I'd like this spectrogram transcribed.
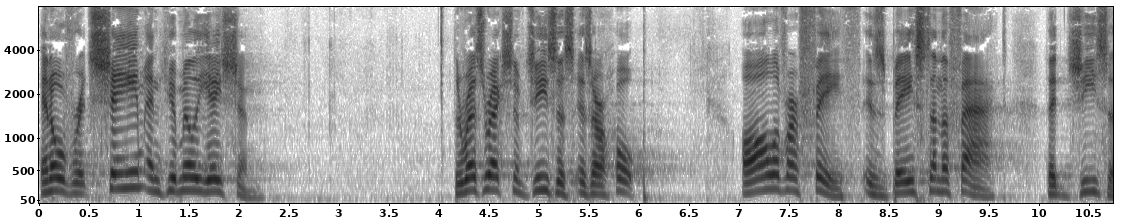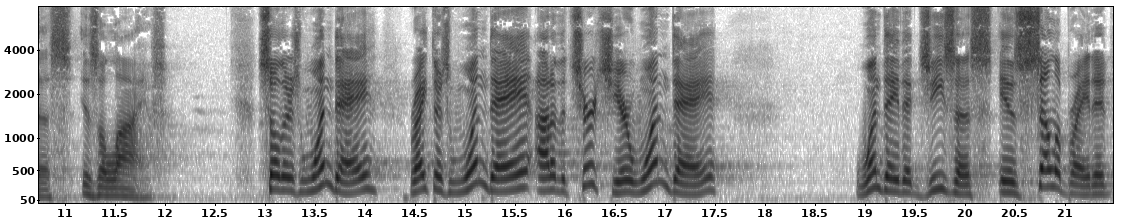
and over its shame and humiliation. The resurrection of Jesus is our hope. All of our faith is based on the fact that Jesus is alive. So there's one day, right? There's one day out of the church year, one day, one day that Jesus is celebrated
